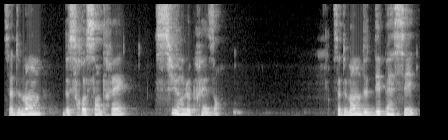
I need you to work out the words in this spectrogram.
Ça demande de se recentrer sur le présent. Ça demande de dépasser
